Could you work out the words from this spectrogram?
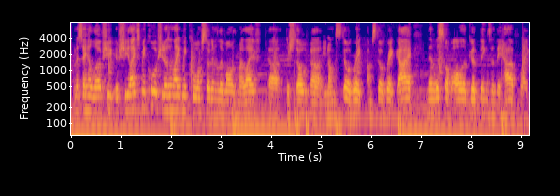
I'm gonna say hello. If she if she likes me, cool. If she doesn't like me, cool. I'm still gonna live on with my life. Uh, they're still, uh, you know, I'm still a great, I'm still a great guy. And then list off all the good things that they have, like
